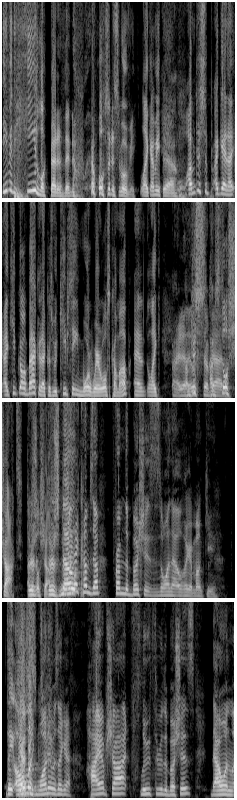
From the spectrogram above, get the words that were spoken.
even he looked better than werewolves in this movie. Like, I mean, yeah. I'm just again, I, I keep going back to that because we keep seeing more werewolves come up, and like, All right, I'm just, so I'm still shocked. I'm There's still shocked. there's The one no that comes up from the bushes is the one that looked like a monkey. they all There's look like one, it was like a high up shot, flew through the bushes. That one,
